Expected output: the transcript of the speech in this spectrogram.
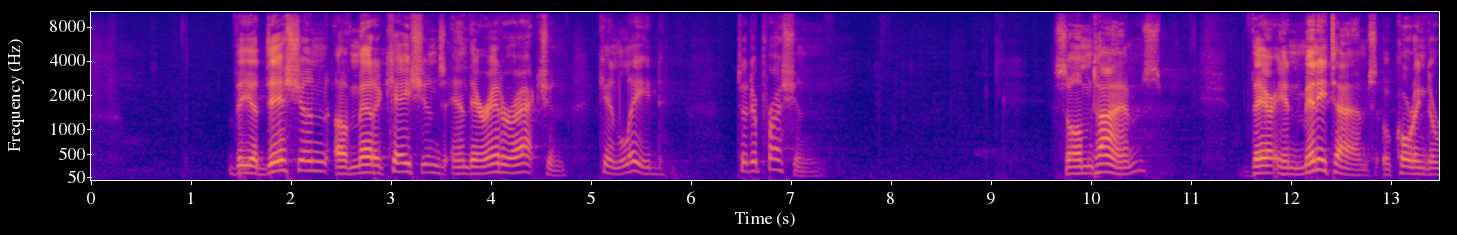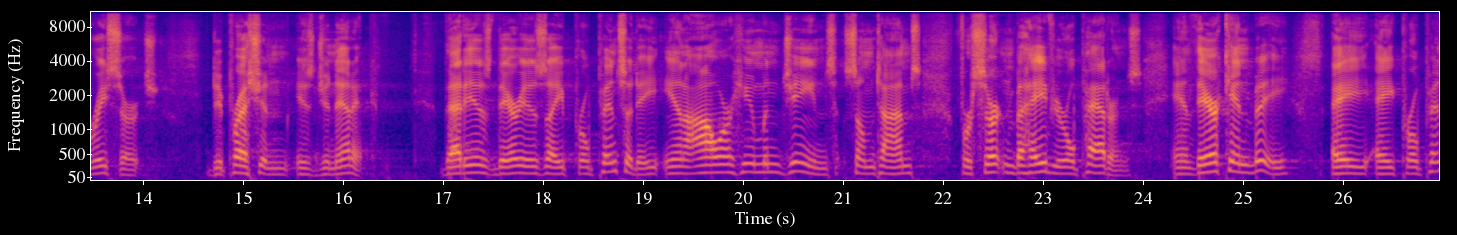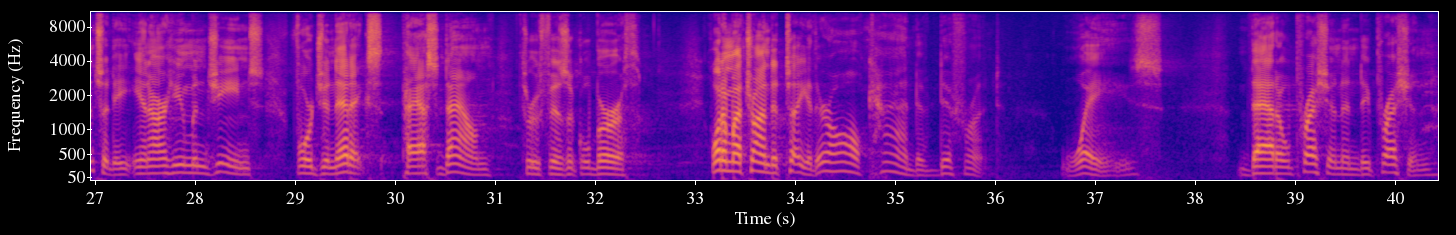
the addition of medications and their interaction can lead to depression. Sometimes, there, in many times, according to research, depression is genetic. That is, there is a propensity in our human genes sometimes for certain behavioral patterns. And there can be a, a propensity in our human genes for genetics passed down through physical birth. What am I trying to tell you? There are all kind of different ways that oppression and depression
